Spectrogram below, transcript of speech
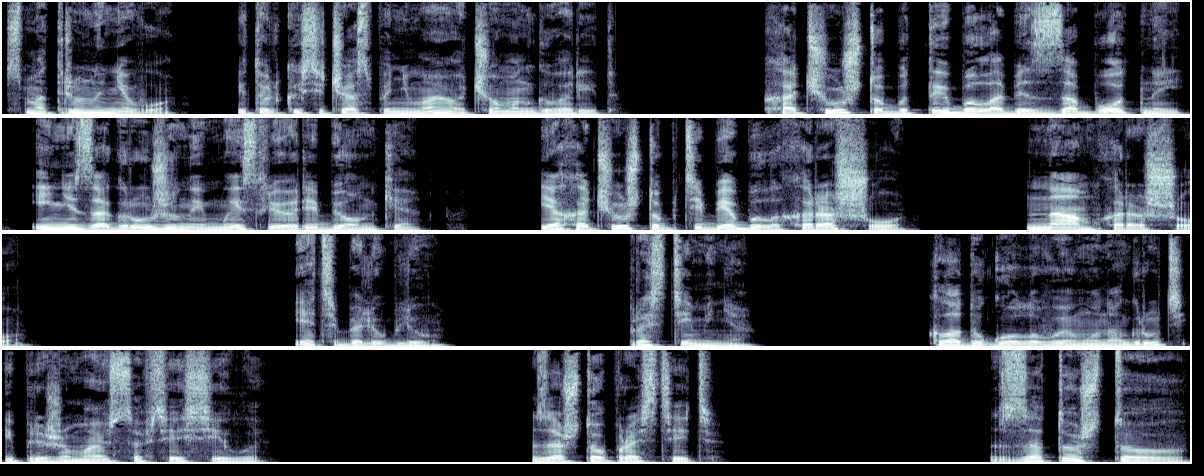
Смотрю на него и только сейчас понимаю, о чем он говорит. Хочу, чтобы ты была беззаботной и не загруженной мыслью о ребенке. Я хочу, чтобы тебе было хорошо. Нам хорошо. Я тебя люблю. Прости меня. Кладу голову ему на грудь и прижимаюсь со всей силы. За что простить? За то, что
